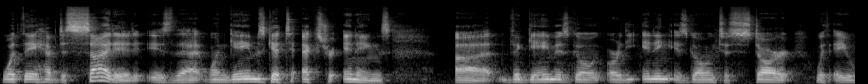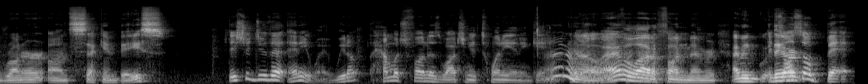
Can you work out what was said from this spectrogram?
what they have decided is that when games get to extra innings, uh, the game is going or the inning is going to start with a runner on second base. They should do that anyway. We don't. How much fun is watching a twenty inning game? I don't know. I have a lot of fun memory. I mean, it's also bad.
